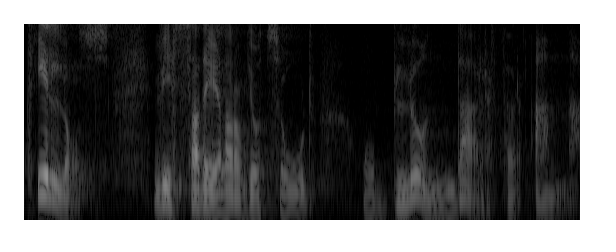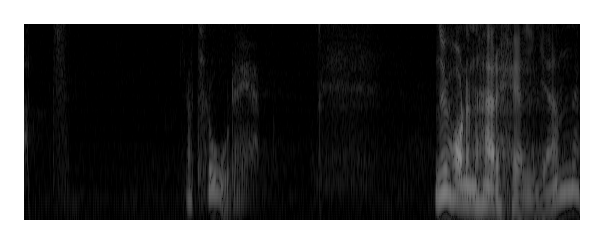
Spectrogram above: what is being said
till oss vissa delar av Guds ord och blundar för annat? Jag tror det. Nu har den här helgen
